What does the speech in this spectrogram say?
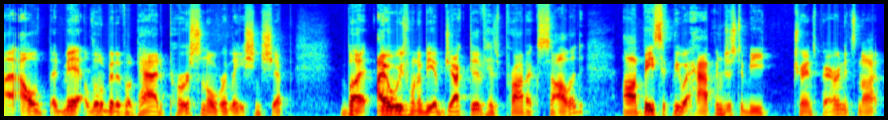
I'll admit a little bit of a bad personal relationship, but I always want to be objective. His product's solid. Uh, basically, what happened, just to be transparent, it's not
